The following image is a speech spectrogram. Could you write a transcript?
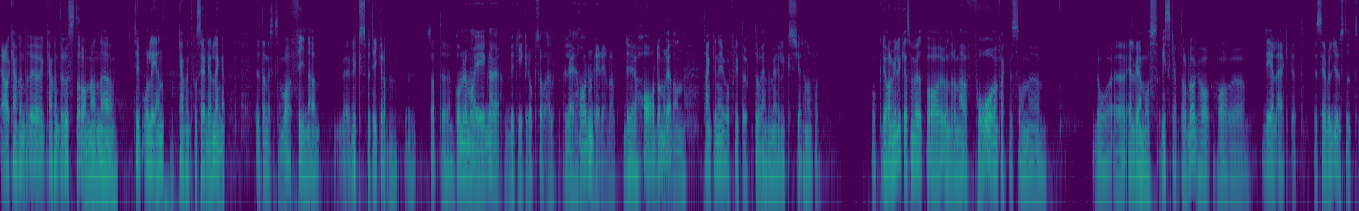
ja, kanske inte, kanske inte rusta då, men eh, typ Åhlén kanske inte får sälja det längre. Utan det ska liksom vara fina eh, lyxbutiker då. Så att eh, Kommer de ha egna butiker också? Eller, har de det redan? det har de redan. Tanken är ju att flytta upp då ännu mer i lyxkedjan i alla fall. Och det har de ju lyckats med väldigt bra under de här få åren faktiskt som eh, då eh, LVMHs riskkapitalbolag har, har delägt det. Det ser väl ljust ut.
